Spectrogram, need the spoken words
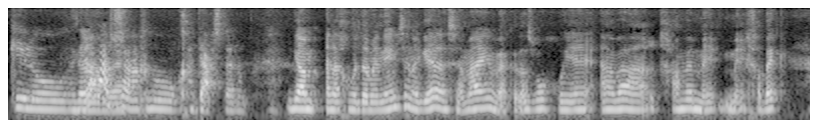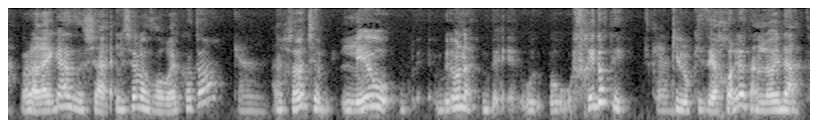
כאילו, זה לא. משהו שאנחנו חדש לנו. גם אנחנו מדמיינים שנגיע לשמיים והקדוש ברוך הוא יהיה אבא חם ומחבק, אבל הרגע הזה שהאל שלו זורק אותו, כן, אני חושבת שלי הוא, הוא, ב- הוא, הוא הפחיד אותי, כן. כאילו כי זה יכול להיות, אני לא יודעת.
